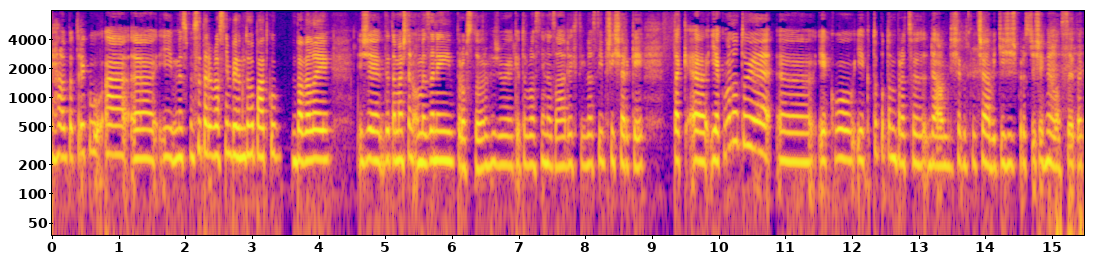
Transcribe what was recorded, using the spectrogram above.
Hele, Patriku, a uh, my jsme se tady vlastně během toho pátku bavili, že ty tam máš ten omezený prostor, že jak je to vlastně na zádech téhle příšerky, tak uh, jak ono to je, uh, jako, jak to potom pracuje dál, když jako ty třeba vytěžíš prostě všechny lasy, tak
